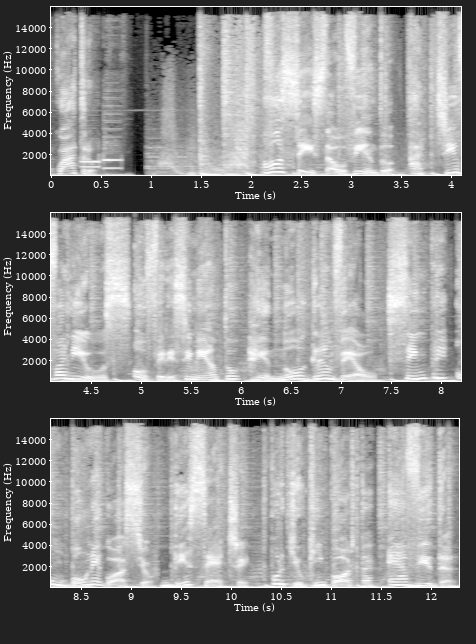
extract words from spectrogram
04. Você está ouvindo Ativa News. Oferecimento Renault Granvel. Sempre um bom negócio. D7. Porque o que importa é a vida.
